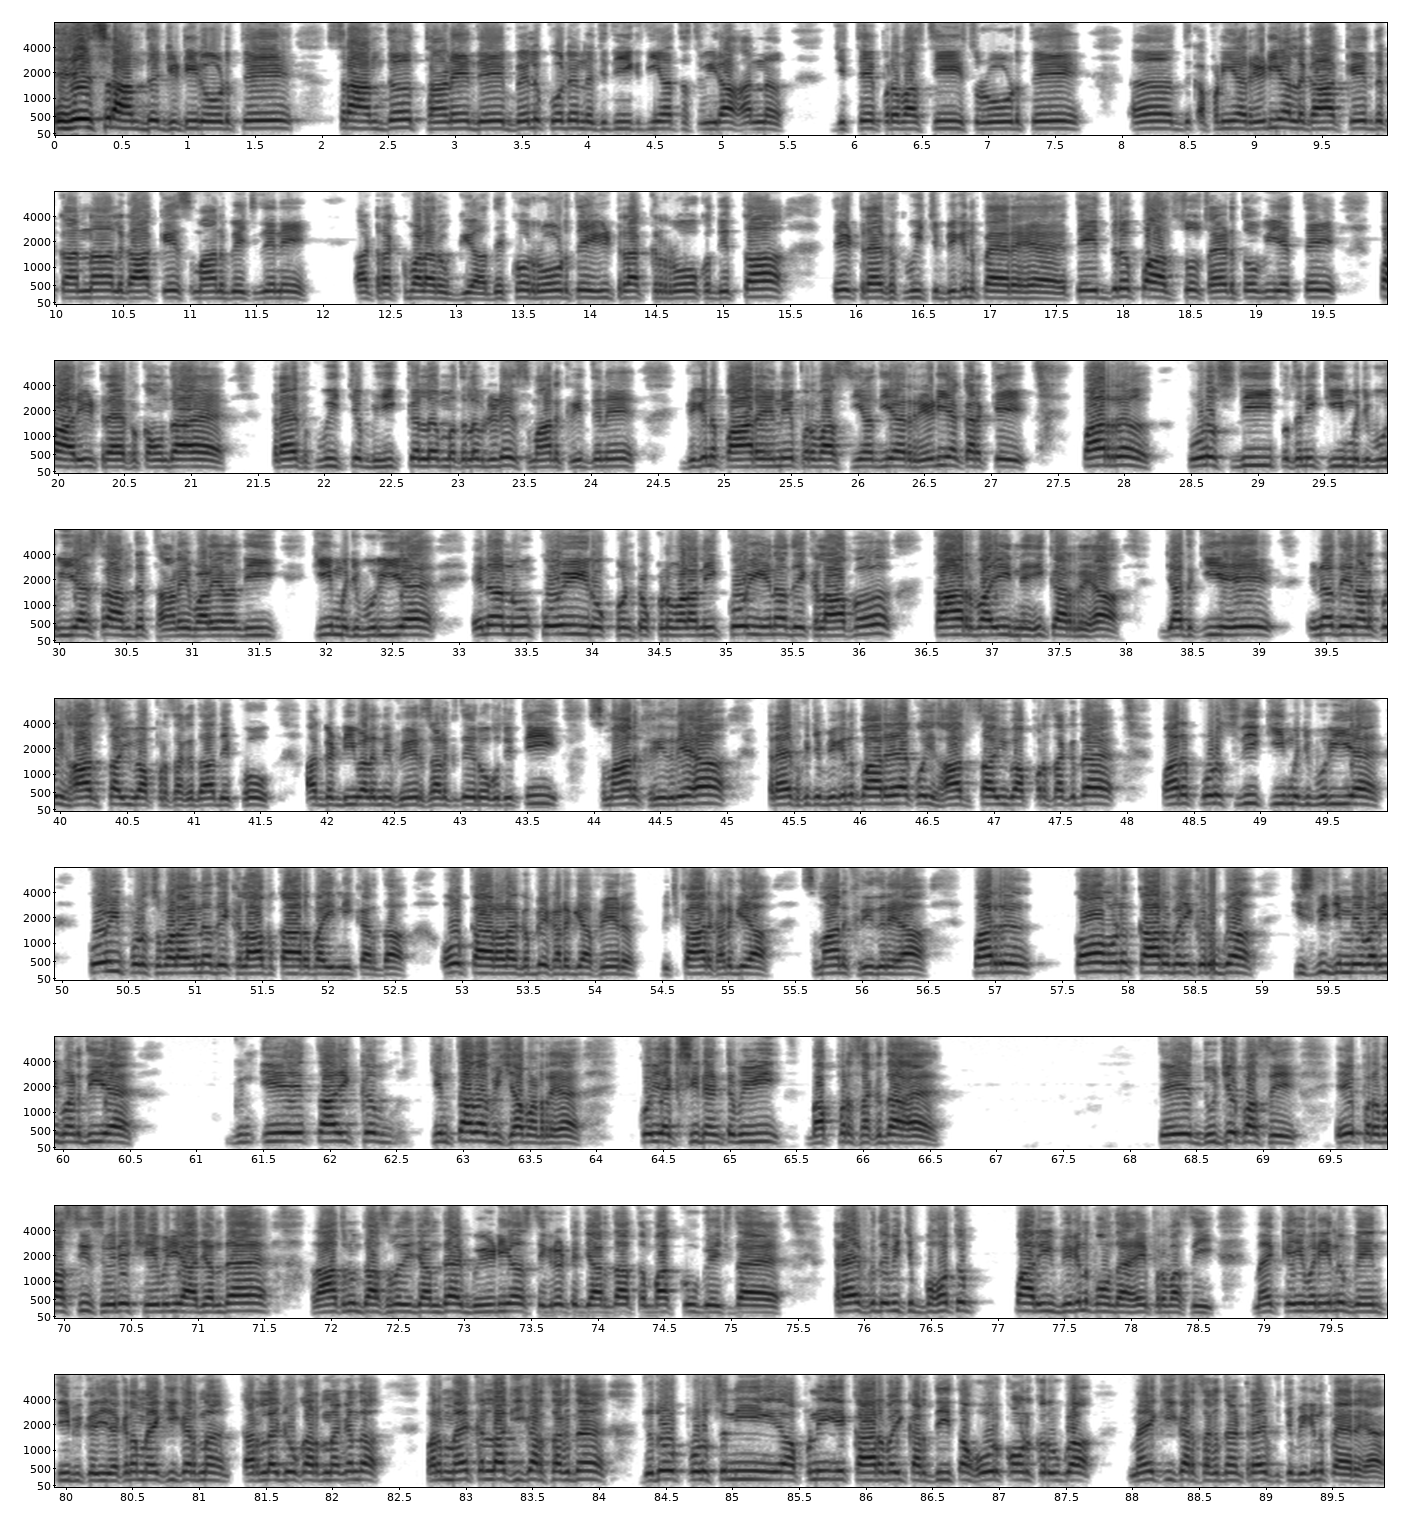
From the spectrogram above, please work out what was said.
ਇਹ Sirhind GT road ਤੇ ਸਰਹੰਦ ਥਾਣੇ ਦੇ ਬਿਲਕੁਲ ਨਜ਼ਦੀਕ ਦੀਆਂ ਤਸਵੀਰਾਂ ਹਨ, ਜਿੱਥੇ ਪ੍ਰਵਾਸੀ ਇਸ ਰੋਡ ਤੇ ਆਪਣੀਆਂ ਰੇੜੀਆਂ ਲਗਾ ਕੇ, ਦੁਕਾਨਾਂ ਲਗਾ ਕੇ ਸਮਾਨ ਵੇਚਦੇ ਨੇ। ਆ ਟਰੱਕ ਵਾਲਾ ਰੁਕ ਗਿਆ। ਦੇਖੋ, ਰੋਡ ਤੇ ਹੀ ਟਰੱਕ ਰੋਕ ਦਿੱਤਾ ਤੇ ਟ੍ਰੈਫਿਕ ਵਿੱਚ ਵਿਘਨ ਪੈ ਰਿਹਾ ਹੈ ਤੇ ਇਧਰ ਭਾਦਸੋ ਸਾਈਡ ਤੋਂ ਵੀ ਇੱਥੇ ਭਾਰੀ ਟ੍ਰੈਫਿਕ ਆਉਂਦਾ ਹੈ। ਟ੍ਰੈਫਿਕ ਵਿੱਚ ਵਹੀਕਲ ਮਤਲਬ ਜਿਹੜੇ ਸਮਾਨ ਖਰੀਦਦੇ ਨੇ, ਵਿਘਨ ਪਾ ਰਹੇ ਨੇ ਪ੍ਰਵਾਸੀਆਂ ਦੀਆਂ ਰੇੜੀਆਂ ਕਰਕੇ। ਪਰ ਪੁਲਿਸ ਦੀ ਪਤਾ ਨਹੀਂ ਕੀ ਮਜਬੂਰੀ ਹੈ ਸਰਹੰਦ ਥਾਣੇ ਵਾਲਿਆਂ ਦੀ ਕੀ ਮਜਬੂਰੀ ਹੈ ਇਹਨਾਂ ਨੂੰ ਕੋਈ ਰੋਕਣ ਟੋਕਣ ਵਾਲਾ ਨਹੀਂ, ਕੋਈ ਇਹਨਾਂ ਦੇ ਖਿਲਾਫ ਕਾਰਵਾਈ ਨਹੀਂ ਕਰ ਰਿਹਾ। ਜਦ ਕਿ ਇਹ ਇਹਨਾਂ ਦੇ ਨਾਲ ਕੋਈ ਹਾਦਸਾ ਵੀ ਵਾਪਰ ਸਕਦਾ। ਦੇਖੋ ਆ ਗੱਡੀ ਵਾਲੇ ਨੇ ਫੇਰ ਸੜਕ ਤੇ ਰੋਕ ਦਿੱਤੀ, ਸਮਾਨ ਖਰੀਦ ਰਿਹਾ, ਟ੍ਰੈਫਿਕ 'ਚ ਵਿਘਨ ਪਾ ਰਿਹਾ, ਕੋਈ ਹਾਦਸਾ ਵੀ ਵਾਪਰ ਸਕਦਾ ਪਰ ਪੁਲਿਸ ਦੀ ਕੀ ਮਜਬੂਰੀ ਹੈ? ਕੋਈ ਪੁਲਿਸ ਵਾਲਾ ਇਹਨਾਂ ਦੇ ਖਿਲਾਫ ਕਾਰਵਾਈ ਨਹੀਂ ਕਰਦਾ। ਉਹ ਕਾਰ ਵਾਲਾ ਗੱਬੇ ਖੜ ਗਿਆ ਫੇਰ, ਵਿਚਕਾਰ ਖੜ ਗਿਆ, ਸਮਾਨ ਖਰੀਦ ਰਿਹਾ, ਪਰ ਕੌਣ ਕਾਰਵਾਈ ਕਰੂਗਾ? ਕਿਸ ਦੀ ਜ਼ਿੰਮੇਵਾਰੀ ਬਣਦੀ ਹੈ? ਇਹ ਤਾਂ ਇੱਕ ਚਿੰਤਾ ਦਾ ਵਿਸ਼ਾ ਬਣ ਰਿਹਾ ਹੈ। ਕੋਈ ਐਕਸੀਡੈਂਟ ਵੀ ਵਾਪਰ ਸਕਦਾ ਹੈ। ਤੇ ਦੂਜੇ ਪਾਸੇ ਇਹ ਪ੍ਰਵਾਸੀ ਸਵੇਰੇ 6 ਵਜੇ ਆ ਜਾਂਦਾ ਹੈ, ਰਾਤ ਨੂੰ 10 ਵਜੇ ਜਾਂਦਾ ਹੈ, ਬੀੜੀਆਂ, ਸਿਗਰਟ, ਜਰਦਾ, ਤੰਬਾਕੂ ਵੇਚਦਾ ਹੈ। ਟ੍ਰੈਫਿਕ ਦੇ ਵਿੱਚ ਬਹੁਤ ਭਾਰੀ ਵਿਘਨ ਪਾਉਂਦਾ ਹੈ ਇਹ ਪ੍ਰਵਾਸੀ। ਮੈਂ ਕਈ ਵਾਰੀ ਇਹਨੂੰ ਬੇਨਤੀ ਵੀ ਕਰੀ ਹੈ ਕਹਿੰਦਾ ਮੈਂ ਕੀ ਕਰਨਾ? ਕਰ ਲੈ ਜੋ ਕਰਨਾ, ਕਹਿੰਦਾ ਪਰ ਮੈਂ ਇਕੱਲਾ ਕੀ ਕਰ ਸਕਦਾ ਜਦੋਂ ਪੁਲਿਸ ਨਹੀਂ ਆਪਣੀ ਇਹ ਕਾਰਵਾਈ ਕਰਦੀ ਤਾਂ ਹੋਰ ਕੌਣ ਕਰੂਗਾ? ਮੈਂ ਕੀ ਕਰ ਸਕਦਾ? ਟ੍ਰੈਫਿਕ 'ਚ ਵਿਘਨ ਪੈ ਰਿਹਾ।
